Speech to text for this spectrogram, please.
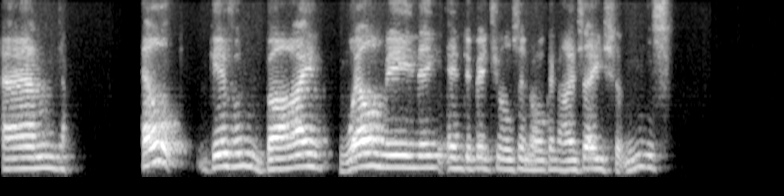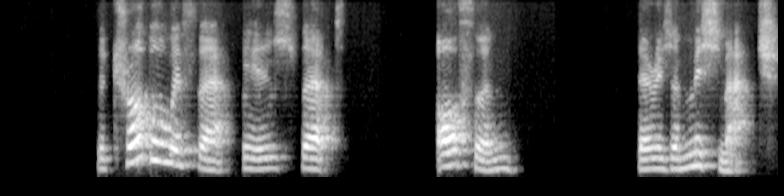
and help given by well-meaning individuals and organizations. The trouble with that is that often there is a mismatch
